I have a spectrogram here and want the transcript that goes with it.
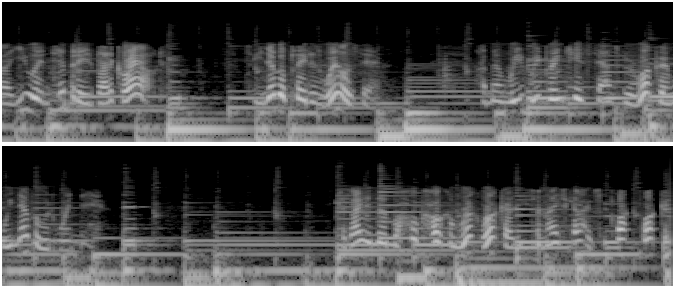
uh, you were intimidated by the crowd. So you never played as well as that. I mean, we we bring kids down to the Rucker, and we never would win there. Because I remember Hulk, Holcombe Ruck, Rucker, he's a nice guy. Park Parker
